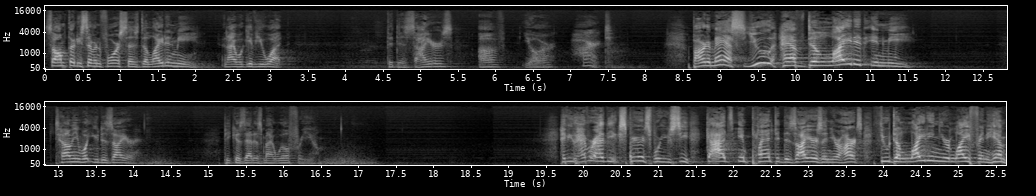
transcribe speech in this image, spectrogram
Psalm 37 4 says, Delight in me, and I will give you what? The desires of your heart. Bartimaeus, you have delighted in me. Tell me what you desire, because that is my will for you. Have you ever had the experience where you see God's implanted desires in your hearts through delighting your life in Him,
